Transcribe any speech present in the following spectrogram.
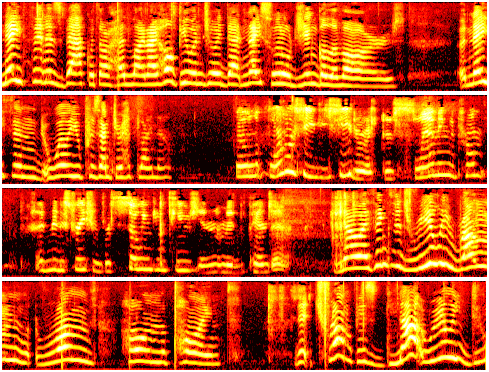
Nathan is back with our headline. I hope you enjoyed that nice little jingle of ours. Uh, Nathan, will you present your headline now? Well, former CDC director slamming the Trump administration for sowing confusion amid the pandemic. Now I think this really rung rungs home the point that Trump is not really doing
